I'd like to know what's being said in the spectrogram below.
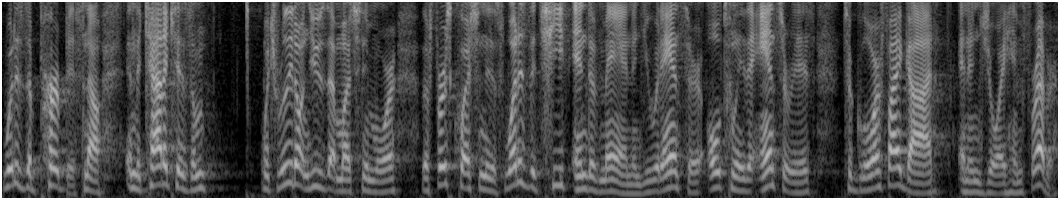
What is the purpose? Now, in the Catechism, which really don't use that much anymore, the first question is, What is the chief end of man? And you would answer, ultimately, the answer is to glorify God and enjoy Him forever.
